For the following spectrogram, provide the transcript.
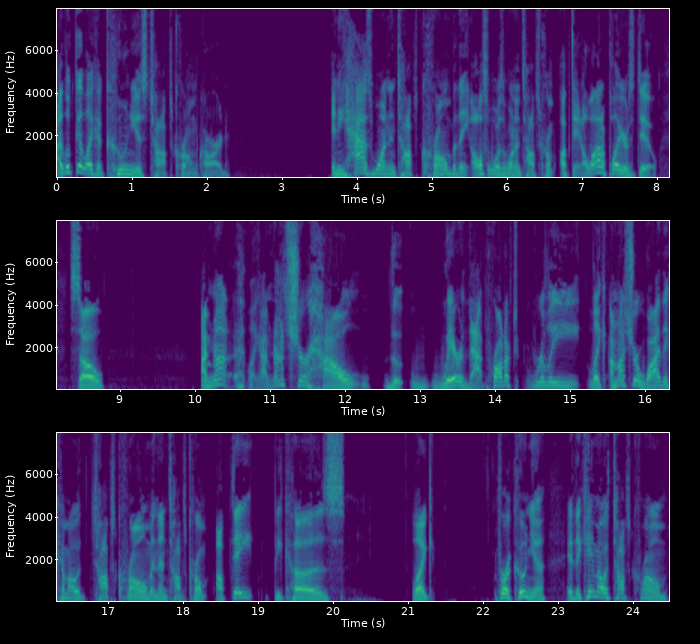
I looked at like Acuna's Topps Chrome card, and he has one in Topps Chrome, but then he also was one in Topps Chrome Update. A lot of players do. So I'm not like I'm not sure how the where that product really like I'm not sure why they come out with Topps Chrome and then Topps Chrome Update because like for Acuna, if they came out with Topps Chrome,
